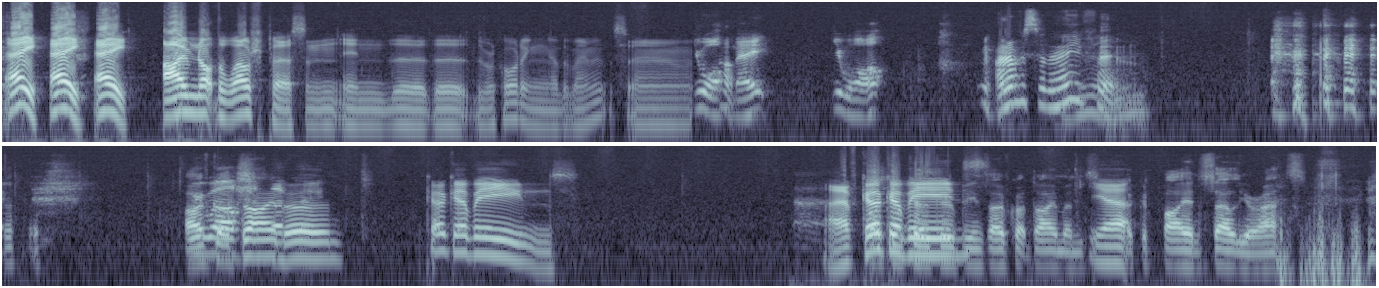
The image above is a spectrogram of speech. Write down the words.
hey, hey, hey! I'm not the Welsh person in the, the, the recording at the moment, so. you what, mate? You what? I never said anything. I've got diamond. Cocoa beans! I have I've cocoa got beans! I've got diamonds. Yeah. I could buy and sell your ass. I'm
